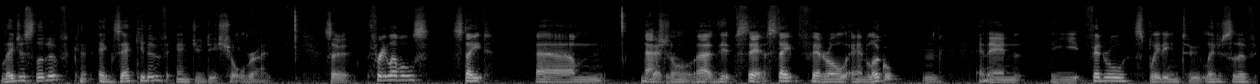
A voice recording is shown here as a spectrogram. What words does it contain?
legislative, executive, and judicial. Right. So three levels: state, um, national, uh, the, yeah, state, federal, and local, Mm. And then the federal split into legislative,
